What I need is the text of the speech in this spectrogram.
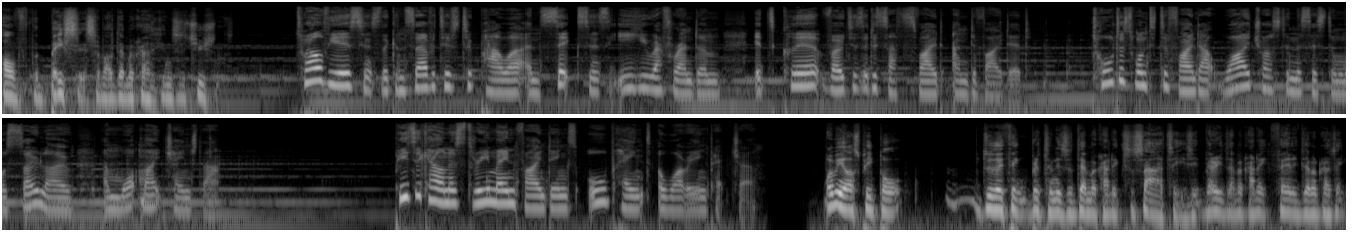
of the basis of our democratic institutions. 12 years since the Conservatives took power and six since the EU referendum, it's clear voters are dissatisfied and divided. Tortoise wanted to find out why trust in the system was so low and what might change that. Peter Kellner's three main findings all paint a worrying picture. When we ask people do they think Britain is a democratic society? Is it very democratic, fairly democratic?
